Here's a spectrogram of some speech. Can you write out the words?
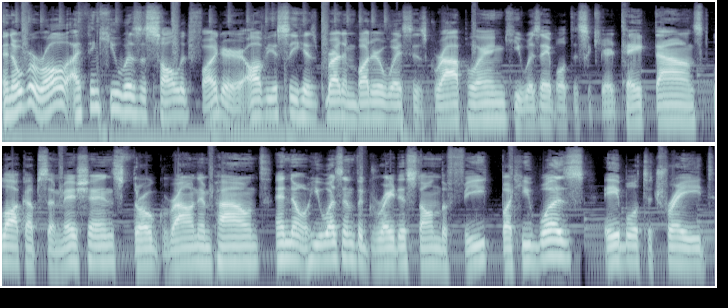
And overall, I think he was a solid fighter. Obviously, his bread and butter was his grappling. He was able to secure takedowns, lock up submissions, throw ground and pound. And no, he wasn't the greatest on the feet, but he was able to trade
